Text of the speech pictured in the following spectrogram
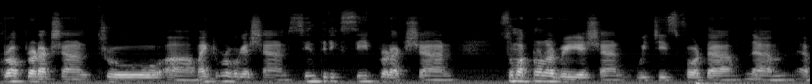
crop production through uh, micropropagation, synthetic seed production, somaclonal variation, which is for the um, uh,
